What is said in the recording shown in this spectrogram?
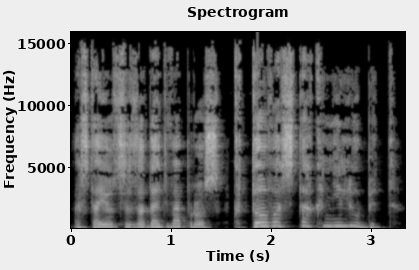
Остается задать вопрос, кто вас так не любит?»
